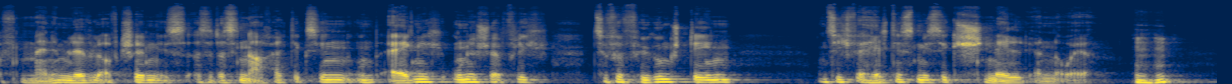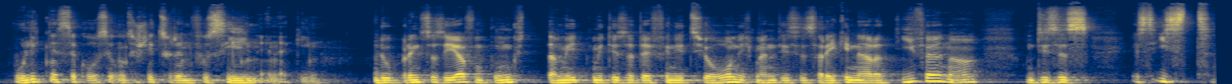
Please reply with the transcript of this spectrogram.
auf meinem Level aufgeschrieben, ist, also, dass sie nachhaltig sind und eigentlich unerschöpflich zur Verfügung stehen und sich verhältnismäßig schnell erneuern. Mhm. Wo liegt jetzt der große Unterschied zu den fossilen Energien? Du bringst das eher auf den Punkt damit, mit dieser Definition. Ich meine, dieses Regenerative ne, und dieses, es ist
